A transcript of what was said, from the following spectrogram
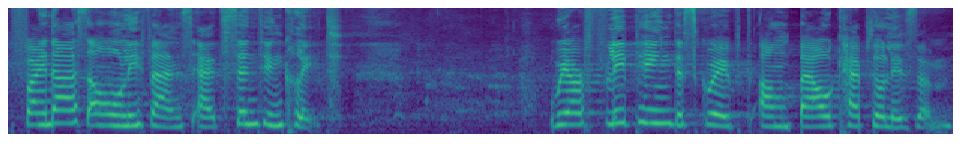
find us on OnlyFans at Sentient Clit we are flipping the script on biocapitalism,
